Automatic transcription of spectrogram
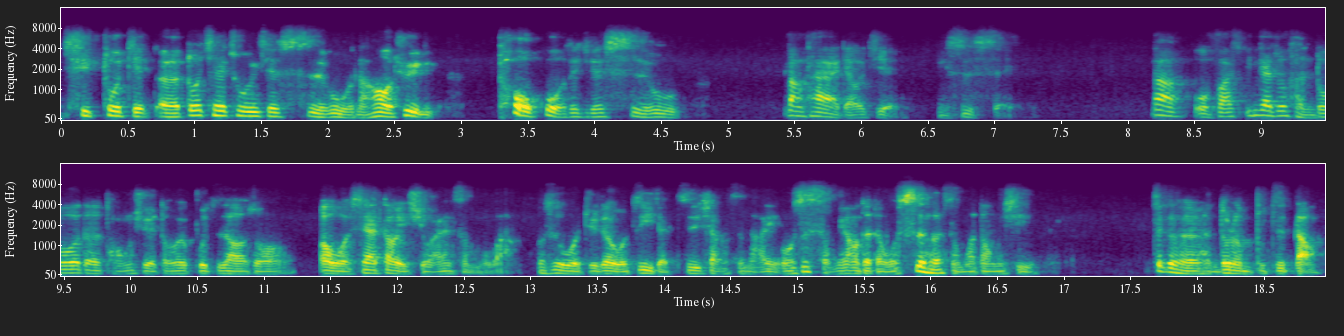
西，去多接呃多接触一些事物，然后去透过这些事物。让他来了解你是谁。那我发现应该说很多的同学都会不知道说，哦，我现在到底喜欢什么吧？或是我觉得我自己的志向是哪里？我是什么样的人？我适合什么东西？这个很多人不知道。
